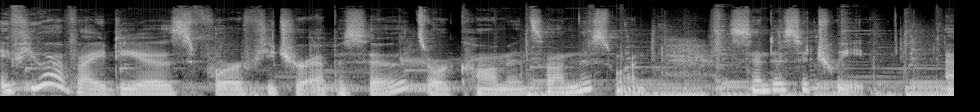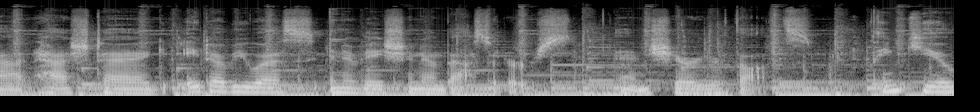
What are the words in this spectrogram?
If you have ideas for future episodes or comments on this one, send us a tweet at hashtag AWS Innovation Ambassadors and share your thoughts. Thank you.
